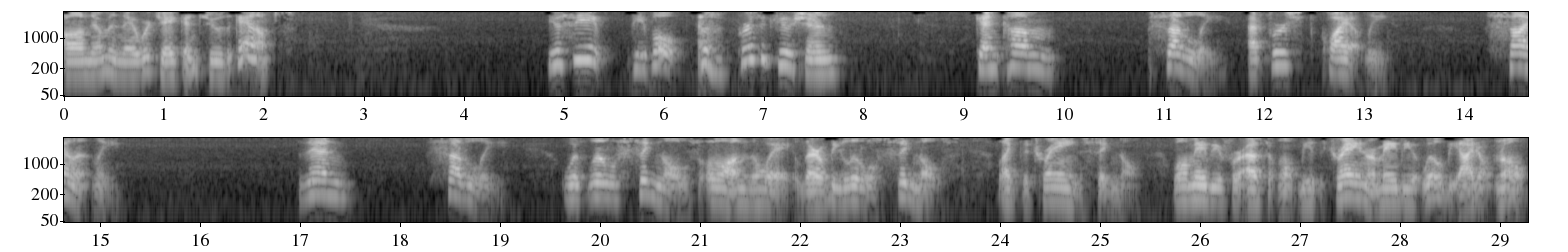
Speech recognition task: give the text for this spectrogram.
on them and they were taken to the camps. You see, people, persecution can come subtly, at first quietly, silently, then subtly, with little signals along the way. There'll be little signals like the train signal. Well, maybe for us it won't be the train, or maybe it will be. I don't know.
